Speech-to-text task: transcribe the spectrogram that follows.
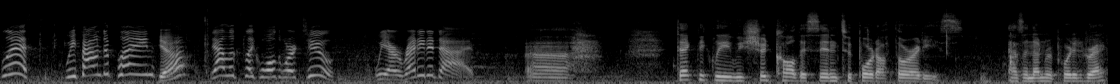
Fliss, we found a plane. Yeah? Yeah, looks like World War II. We are ready to dive. Uh, technically, we should call this in to port authorities as an unreported wreck.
